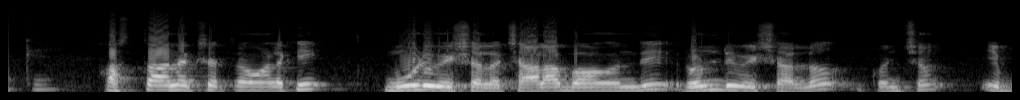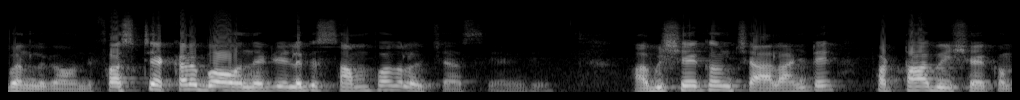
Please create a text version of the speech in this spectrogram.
ఓకే. హస్తా నక్షత్రం వాళ్ళకి మూడు విషయాల్లో చాలా బాగుంది. రెండు విషయాల్లో కొంచెం ఇబ్బందులుగా ఉంది. ఫస్ట్ ఎక్కడ బాగుందంటే వీళ్ళకి సంపదలు వచ్చేస్తాయండి. అభిషేకం చాలా అంటే పట్టాభిషేకం.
